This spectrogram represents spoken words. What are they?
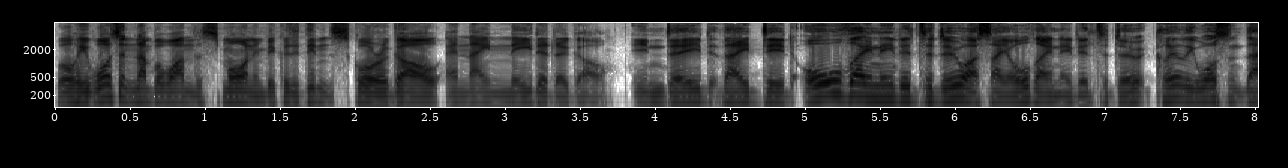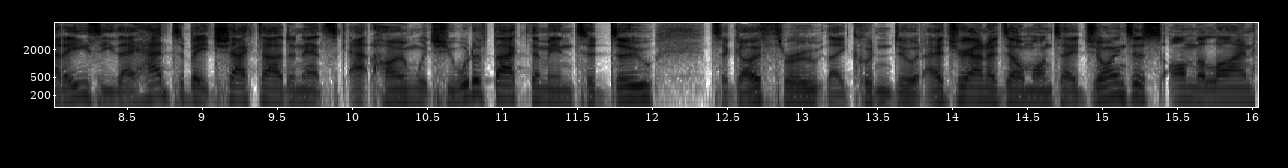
Well, he wasn't number one this morning because he didn't score a goal and they needed a goal. Indeed, they did all they needed to do. I say all they needed to do. It clearly wasn't that easy. They had to beat Shakhtar Donetsk at home, which you would have backed them in to do. To go through, they couldn't do it. Adriano Del Monte joins us on the line.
